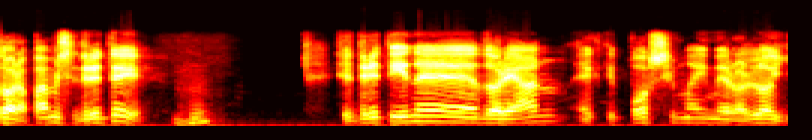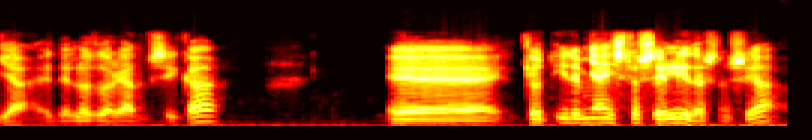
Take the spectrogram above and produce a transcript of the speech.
Τώρα πάμε στην τριτη Στην τρίτη είναι δωρεάν εκτυπώσιμα ημερολόγια, εντελώς δωρεάν φυσικά. Ε, και είναι μια ιστοσελίδα στην ουσία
